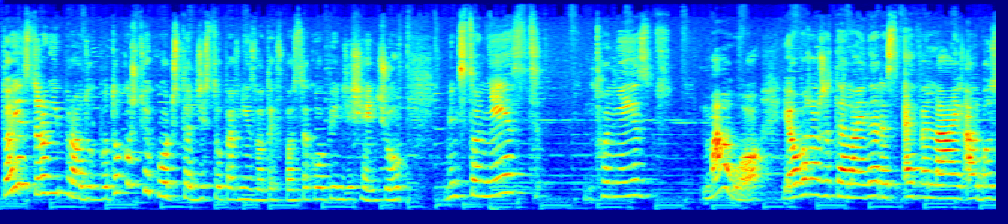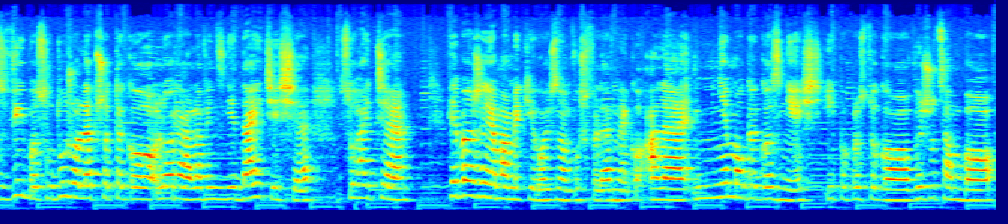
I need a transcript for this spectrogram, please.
To jest drogi produkt, bo to kosztuje około 40 pewnie złotych w Polsce, około 50, więc to nie jest, to nie jest mało. Ja uważam, że te linery z Eveline albo z Vibo są dużo lepsze od tego L'Oreala, więc nie dajcie się. Słuchajcie, chyba, że ja mam jakiegoś znowu szwelernego, ale nie mogę go znieść i po prostu go wyrzucam, bo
